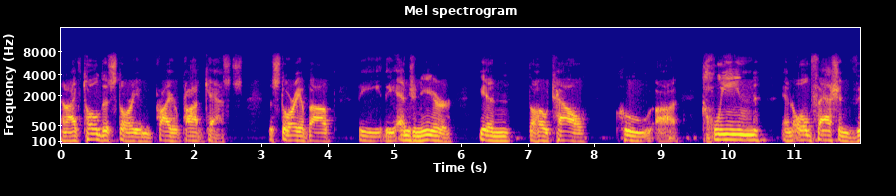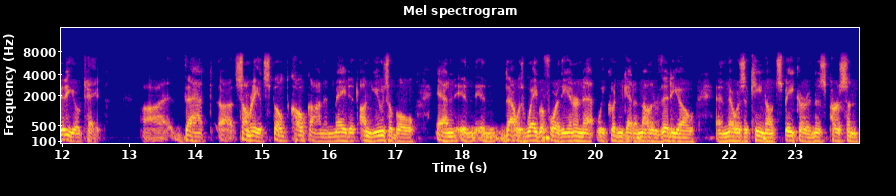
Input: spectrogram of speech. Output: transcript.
and I've told this story in prior podcasts, the story about the the engineer in the hotel who uh, cleaned an old fashioned videotape. Uh, that uh, somebody had spilled coke on and made it unusable. And in, in, that was way before the internet. We couldn't get another video. And there was a keynote speaker, and this person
